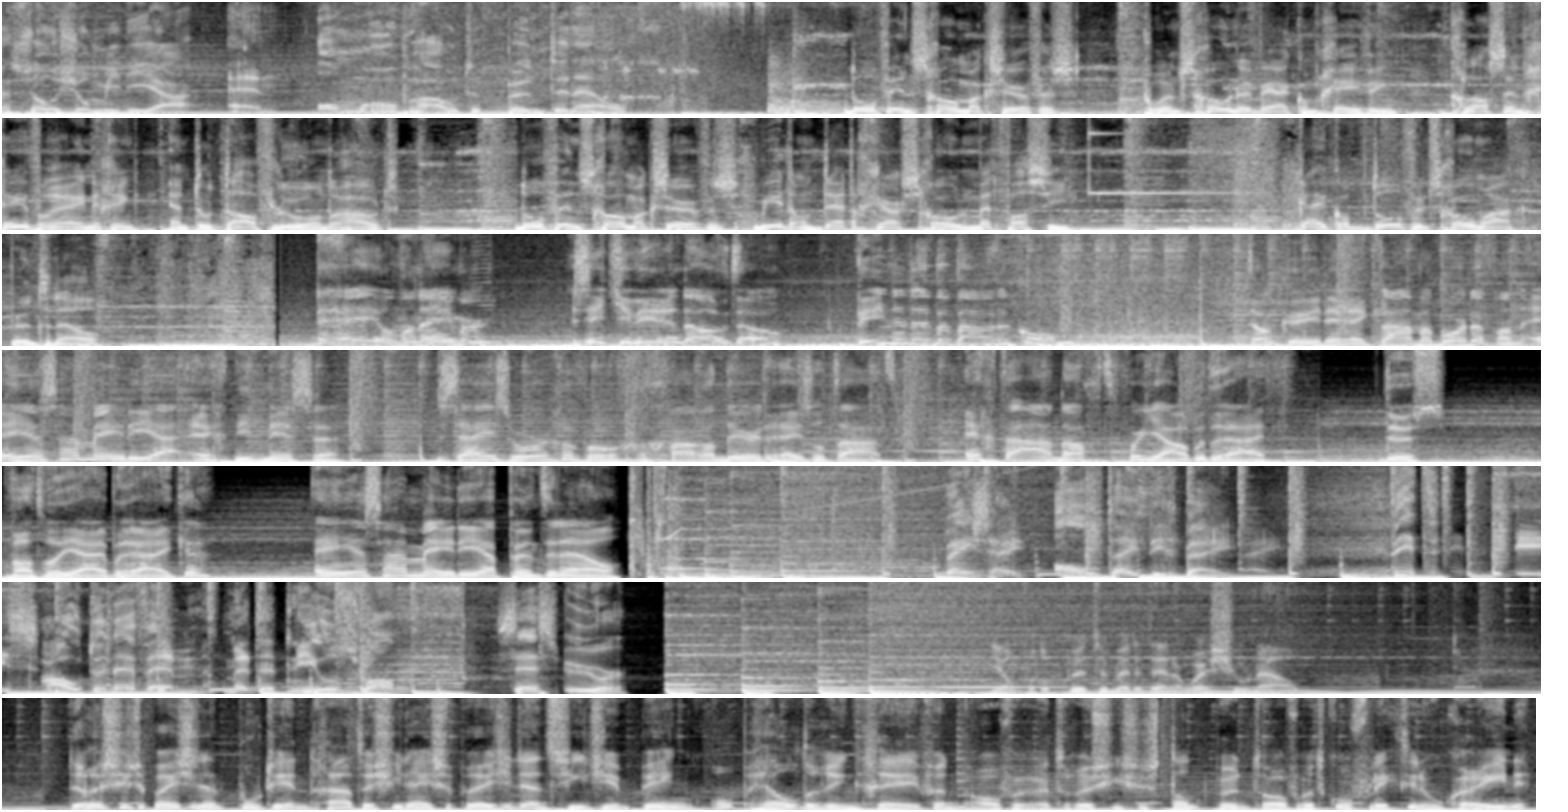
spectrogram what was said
Via social media en omroephouten.nl. Dolphin Schoonmaakservice. Voor een schone werkomgeving, glas- en gevelreiniging en totaal vloeronderhoud. Dolphin Schoonmaakservice. Meer dan 30 jaar schoon met passie. Kijk op dolphinschoonmaak.nl. Hey ondernemer, zit je weer in de auto? Binnen de bebouwde kom? Dan kun je de reclameborden van ESH Media echt niet missen. Zij zorgen voor een gegarandeerd resultaat. Echte aandacht voor jouw bedrijf. Dus, wat wil jij bereiken? ESHmedia.nl Wij zijn altijd dichtbij. Dit is Houten FM met het nieuws van 6 uur. Jan van der Putten met het NOS-journaal. De Russische president Poetin gaat de Chinese president Xi Jinping opheldering geven over het Russische standpunt over het conflict in Oekraïne.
